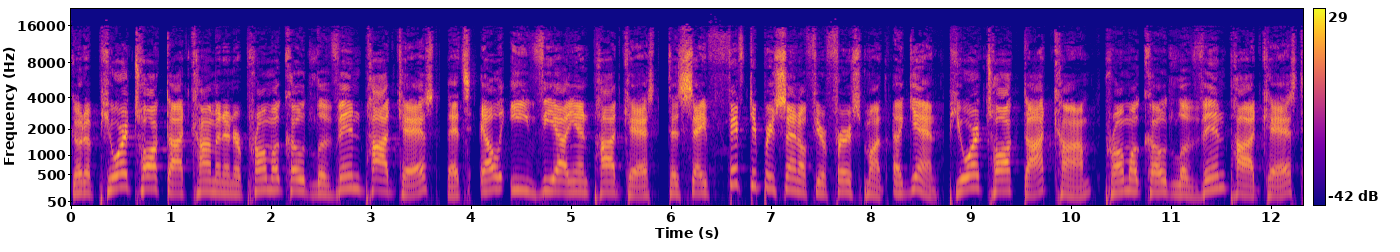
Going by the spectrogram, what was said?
Go to puretalk.com and enter promo code Levin Podcast. That's L E V I N Podcast to save 50% off your first month. Again, puretalk.com, promo code Levin Podcast,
